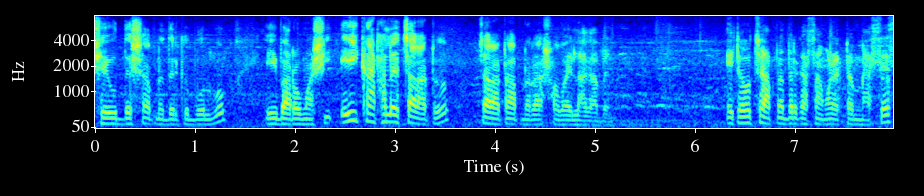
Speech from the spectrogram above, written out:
সেই উদ্দেশ্যে আপনাদেরকে বলব, এই বারো মাসি এই কাঁঠালের চারাটা চারাটা আপনারা সবাই লাগাবেন। এটা হচ্ছে আপনাদের কাছে আমার একটা মেসেজ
